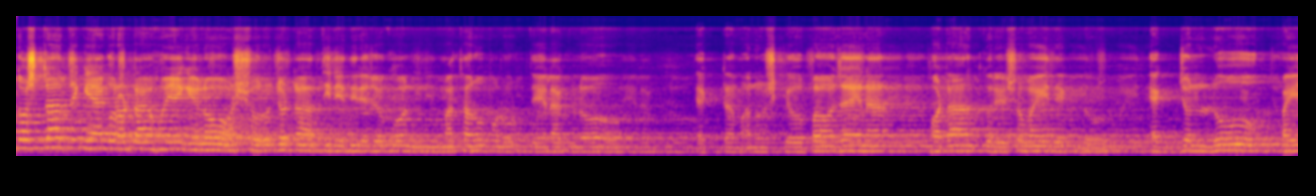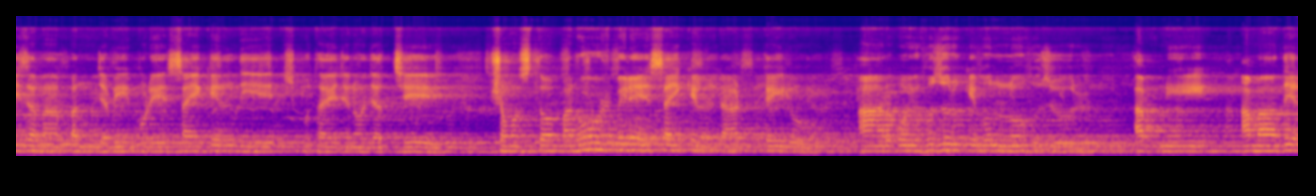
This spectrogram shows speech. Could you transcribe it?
দশটা থেকে এগারোটা হয়ে গেল, সূর্যটা ধীরে ধীরে যখন মাথার উপর উঠতে লাগল, একটা মানুষকেও পাওয়া যায় না। হঠাৎ করে সবাই দেখল একজন লোক পায়জামা পাঞ্জাবি পরে সাইকেল দিয়ে কোথায় যেন যাচ্ছে। সমস্ত মানুষ মিলে সাইকেলটা আটকাইল। আর ওই হুজুরকে বলল, হুজুর, আপনি আমাদের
